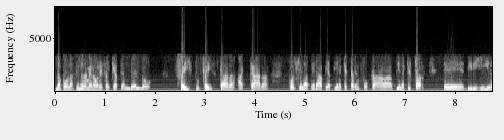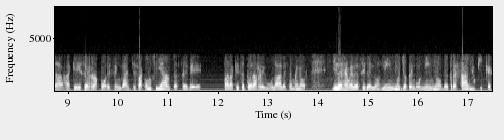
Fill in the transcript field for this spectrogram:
la población de menores hay que atenderlo face to face, cara a cara, porque la terapia tiene que estar enfocada, tiene que estar eh, dirigida a que ese rapor, ese enganche, esa confianza se dé para que se pueda regular ese menor. Y déjeme decirle, los niños, yo tengo un niño de tres años, Quique,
